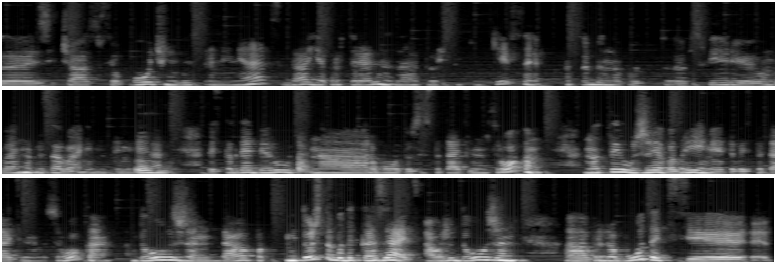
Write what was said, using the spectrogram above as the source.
э, сейчас все очень быстро меняется, да, я просто реально знаю тоже такие кейсы, особенно вот э, в сфере онлайн-образования, например, mm-hmm. да, то есть когда берут на работу с испытательным сроком, но ты уже во время этого испытательного срока должен, да, не то чтобы доказать, а уже должен а, проработать, э,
